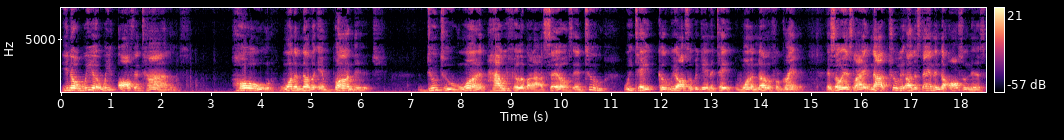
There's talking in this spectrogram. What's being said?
You know, we are, we oftentimes hold one another in bondage due to one how we feel about ourselves and two we take because we also begin to take one another for granted and so it's like not truly understanding the awesomeness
